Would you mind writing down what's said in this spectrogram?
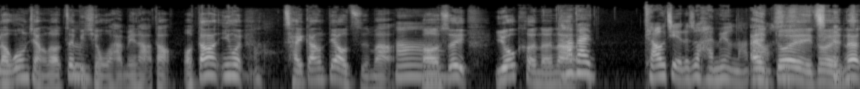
老公讲了，这笔钱我还没拿到、嗯、哦。当然，因为才刚调职嘛，哦、呃，所以有可能呢、啊。他在调解的时候还没有拿到。哎，对对，那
